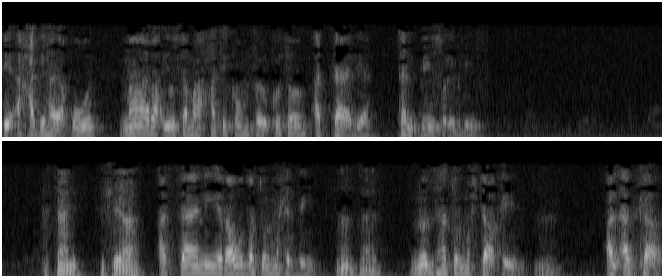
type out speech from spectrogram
في أحدها يقول ما رأي سماحتكم في الكتب التالية؟ تلبيس إبليس. الثاني الشيعة. الثاني روضة المحبين. الثالث. نزهة المشتاقين. الأذكار.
